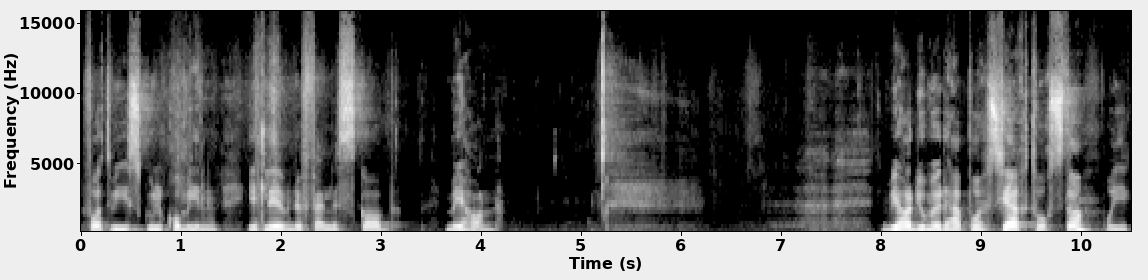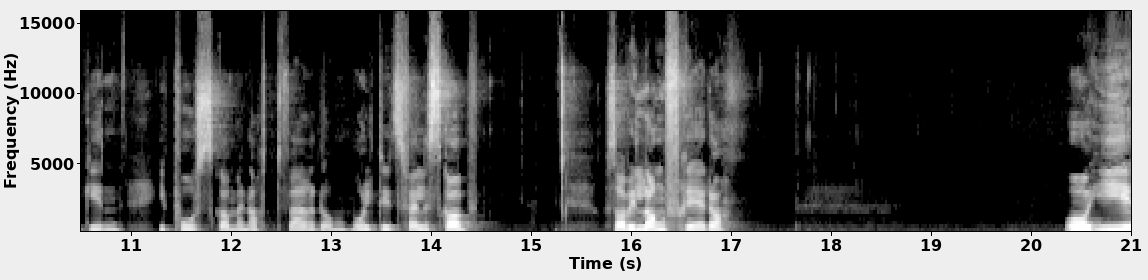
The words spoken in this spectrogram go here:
for at vi skulle komme inn i et levende fellesskap med han. Vi hadde jo møte her på skjærtorsdag og gikk inn i påska med nattverd og måltidsfellesskap. Så har vi langfredag. Og i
